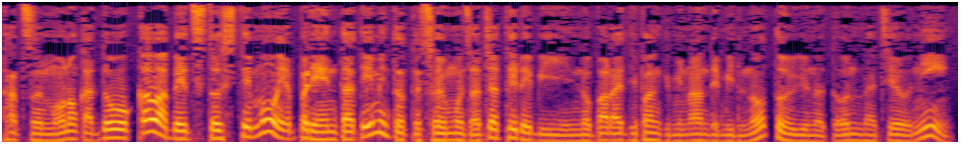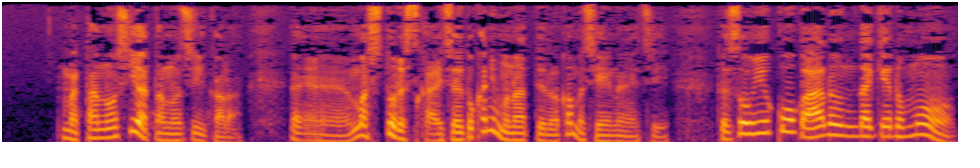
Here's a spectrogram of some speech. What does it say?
立つものかどうかは別としても、やっぱりエンターテイメントってそういうもんじゃ、じゃあテレビのバラエティ番組なんで見るの？というのと同じように、まあ楽しいは楽しいから、えー、まあストレス解消とかにもなってるのかもしれないし、そういう効果あるんだけども、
